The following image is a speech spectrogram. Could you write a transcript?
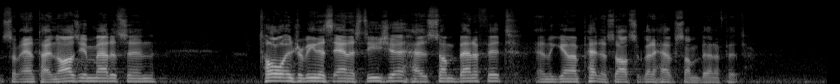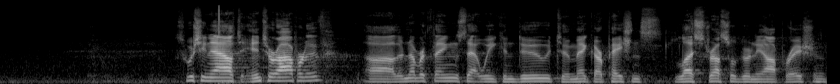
some anti-nausea medicine. Total intravenous anesthesia has some benefit, and the gabapentin is also going to have some benefit. Switching now to intraoperative, uh, there are a number of things that we can do to make our patients less stressful during the operation,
